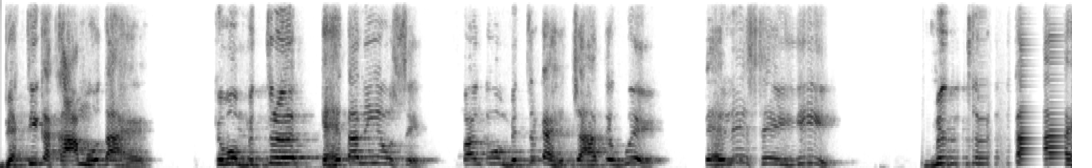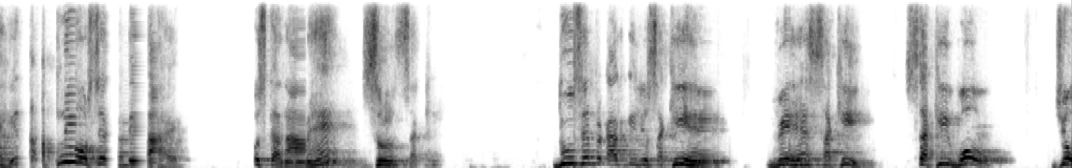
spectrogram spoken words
व्यक्ति का काम होता है कि वो मित्र कहता नहीं है उससे, परंतु वो मित्र का हित चाहते हुए पहले से ही मित्र का हित अपनी ओर से कर देता है। उसका नाम है स्रोत सखी। दूसरे प्रकार की जो सखी हैं, वे हैं सखी। सखी वो जो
